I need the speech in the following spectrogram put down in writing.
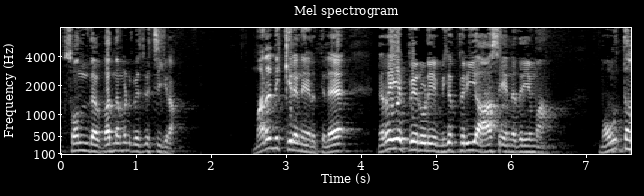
சொந்த பந்தம் வச்சுக்கிறான். மரணிக்கிற நேரத்துல நிறைய பேருடைய மிகப்பெரிய ஆசை என்ன தெரியுமா? மௌத்தா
